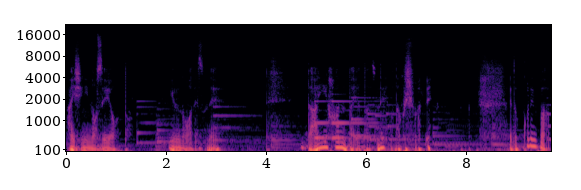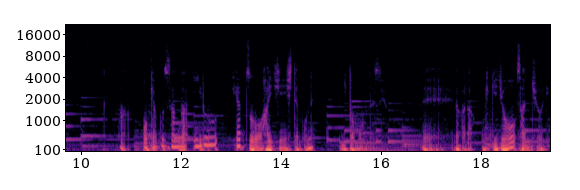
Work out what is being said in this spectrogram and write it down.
配信に載せようというのはですね、大反対やったんですね、私はね。えっと、これは、お客さんがいるやつを配信してもね、いいと思うんですよ。えー、だから、劇場を30人、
